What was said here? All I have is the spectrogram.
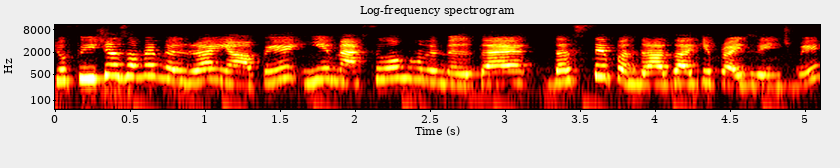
जो फीचर्स हमें मिल रहा है यहाँ पे, ये मैक्सिमम हमें मिलता है दस से पंद्रह हज़ार के प्राइस रेंज में।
